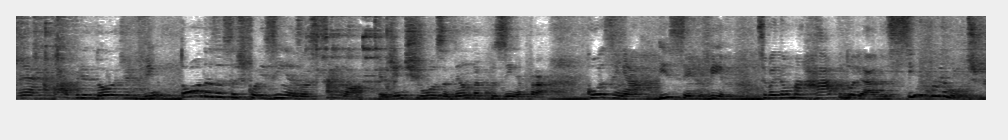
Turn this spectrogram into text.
né, abridor de vinho, todas essas coisinhas assim, ó, que a gente usa dentro da cozinha para cozinhar e servir, você vai dar uma rápida olhada, 5 minutos.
